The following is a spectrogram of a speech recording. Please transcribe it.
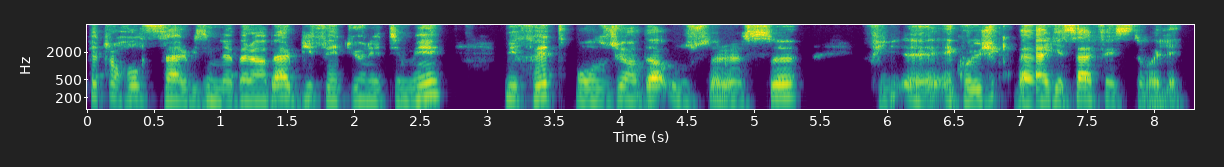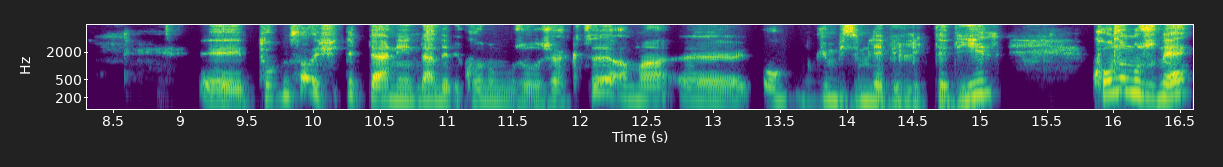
Petra Holzer bizimle beraber BİFET yönetimi, BİFET Bozcaada Uluslararası e, Ekolojik Belgesel Festivali. E, Toplumsal Eşitlik Derneği'nden de bir konumuz olacaktı ama e, o bugün bizimle birlikte değil. Konumuz ne?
